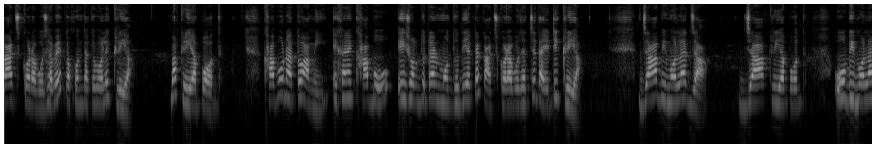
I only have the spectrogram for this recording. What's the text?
কাজ করা বোঝাবে, তখন তাকে বলে ক্রিয়া বা ক্রিয়াপদ। খাব না তো আমি। এখানে খাব, এই শব্দটার মধ্য দিয়ে একটা কাজ করা বোঝাচ্ছে, তাই এটি ক্রিয়া। যা বিমলা যা যা ক্রিয়াপদ। ও বিমলা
